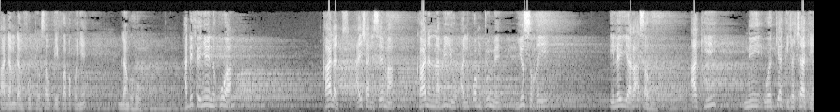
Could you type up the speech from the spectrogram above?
baada ya muda mfupi kwa sababu pia iko hapa kwenye mlango huu. Hadithi yenyewe ni kuwa qalat Aisha alisema kana nabiyu alikuwa mtume yusghi ilayya ra'sahu. Akiniwekea kichwa chake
